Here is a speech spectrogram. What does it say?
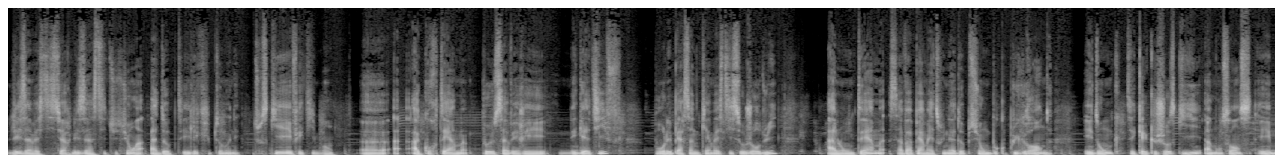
les investisseurs, les institutions à adopter les crypto-monnaies. Tout ce qui est effectivement euh, à court terme peut s'avérer négatif pour les personnes qui investissent aujourd'hui. À long terme, ça va permettre une adoption beaucoup plus grande et donc c'est quelque chose qui, à mon sens, est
